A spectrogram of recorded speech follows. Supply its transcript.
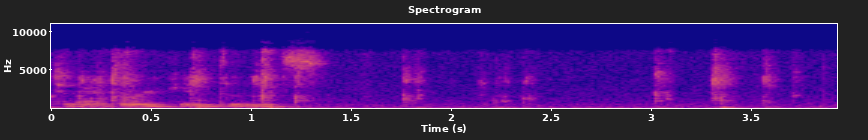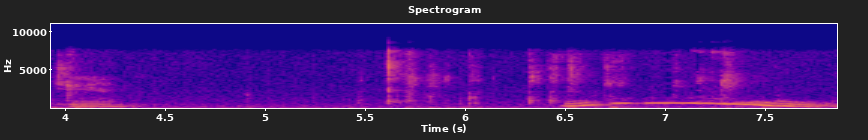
Can I break into this? Can. Ooh!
